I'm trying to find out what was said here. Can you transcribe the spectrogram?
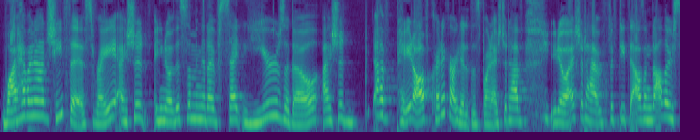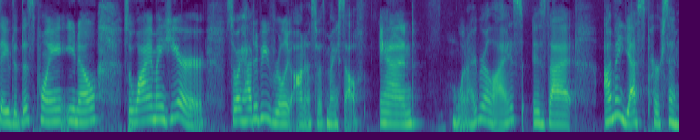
Why have I not achieved this, right? I should, you know, this is something that I've set years ago. I should have paid off credit card debt at this point. I should have, you know, I should have $50,000 saved at this point, you know? So why am I here? So I had to be really honest with myself. And what I realized is that I'm a yes person.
